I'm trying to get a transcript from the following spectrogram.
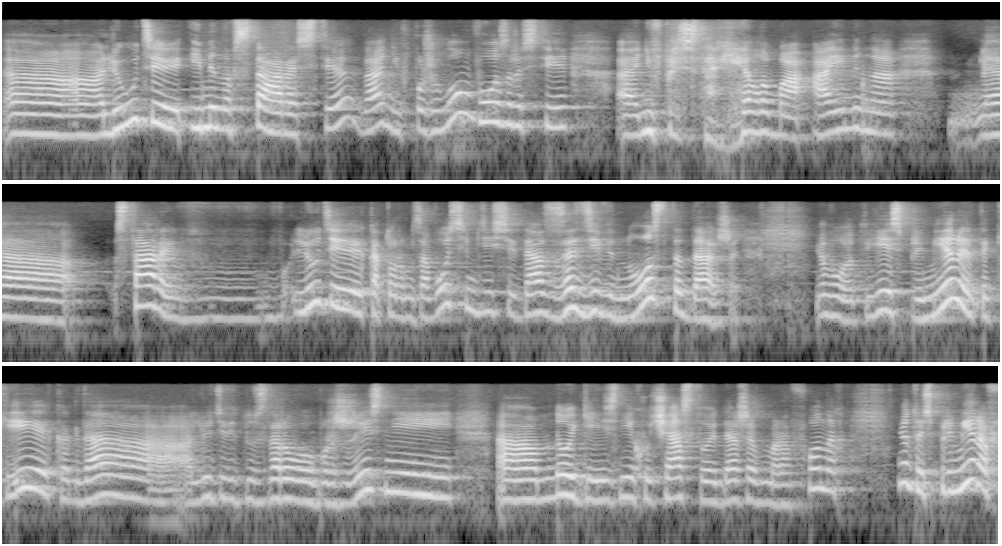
люди именно в старости, да, не в пожилом возрасте, э, не в престарелом, а, а именно э, старые люди, которым за 80, да, за 90 даже, вот. Есть примеры такие, когда люди ведут здоровый образ жизни, многие из них участвуют даже в марафонах. Ну, то есть примеров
